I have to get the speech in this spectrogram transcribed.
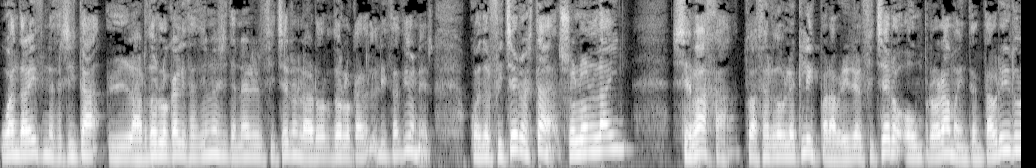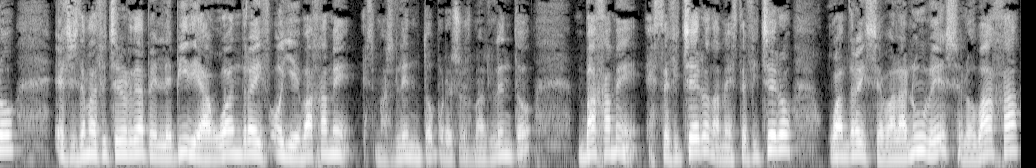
OneDrive necesita las dos localizaciones y tener el fichero en las dos localizaciones. Cuando el fichero está solo online, se baja, tú haces doble clic para abrir el fichero o un programa intenta abrirlo, el sistema de ficheros de Apple le pide a OneDrive, oye, bájame, es más lento, por eso es más lento, bájame este fichero, dame este fichero, OneDrive se va a la nube, se lo baja,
